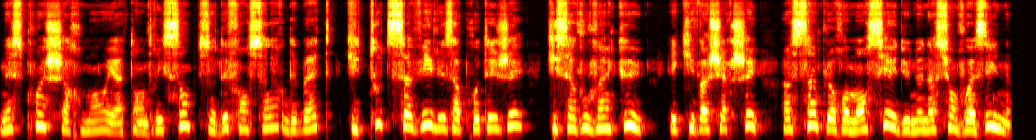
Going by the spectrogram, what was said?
n'est-ce point charmant et attendrissant ce défenseur des bêtes qui toute sa vie les a protégées qui s'avoue vaincu et qui va chercher un simple romancier d'une nation voisine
